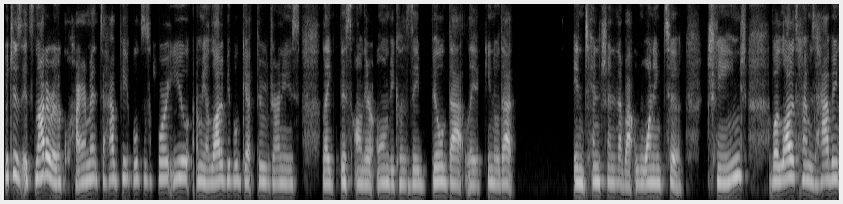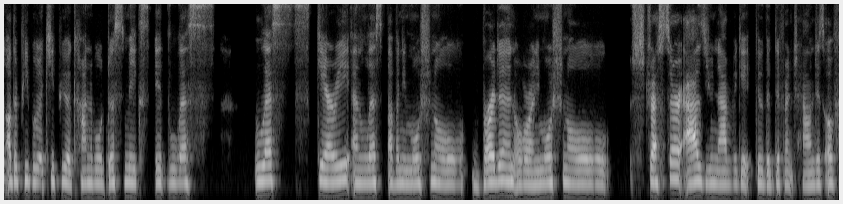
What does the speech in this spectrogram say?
which is, it's not a requirement to have people to support you. I mean, a lot of people get through journeys like this on their own because they build that, like, you know, that intention about wanting to change. But a lot of times having other people to keep you accountable just makes it less less scary and less of an emotional burden or an emotional stressor as you navigate through the different challenges of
